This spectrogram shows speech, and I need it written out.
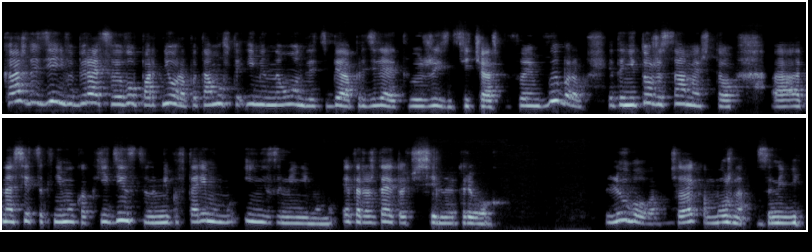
Каждый день выбирать своего партнера, потому что именно он для тебя определяет твою жизнь сейчас по своим выборам, это не то же самое, что э, относиться к нему как к единственному, неповторимому и незаменимому. Это рождает очень сильную тревогу любого человека можно заменить.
